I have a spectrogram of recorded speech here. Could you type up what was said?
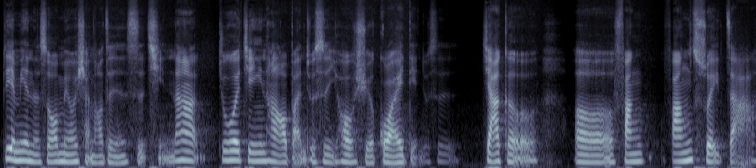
店面的时候没有想到这件事情，那就会建议他老板就是以后学乖一点，就是加个呃防防水闸，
